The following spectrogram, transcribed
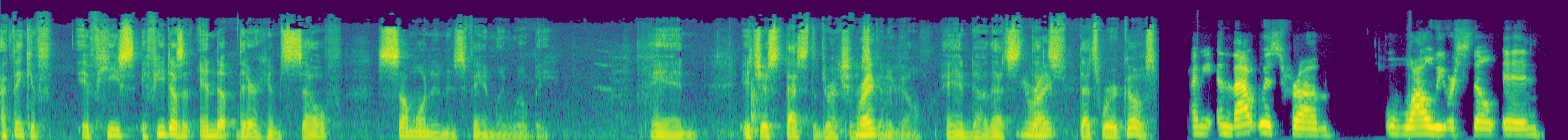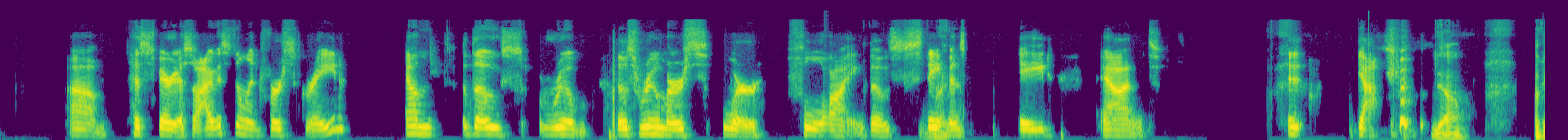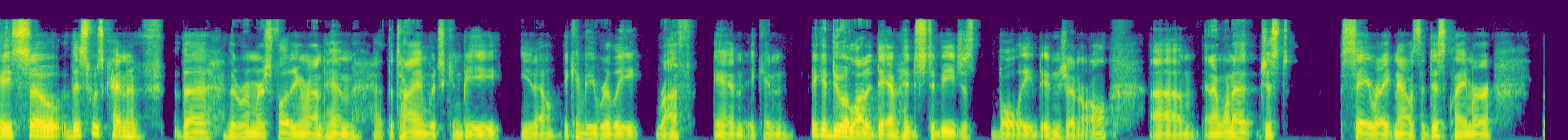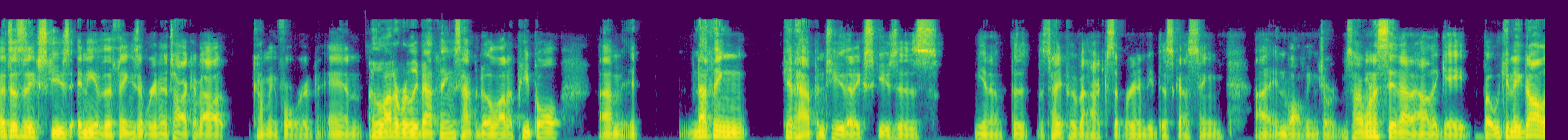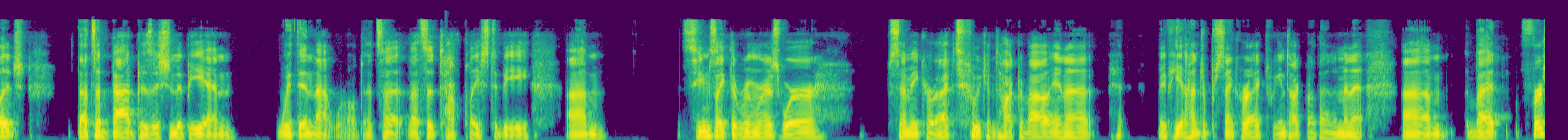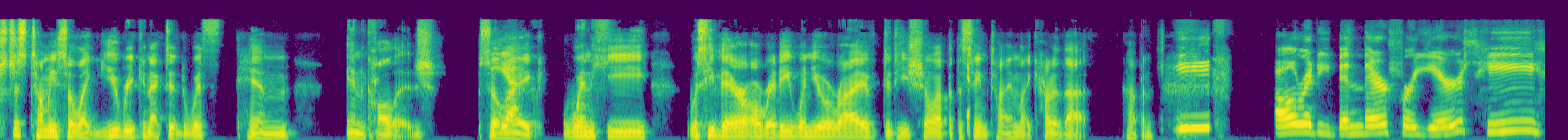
I think if if he's if he doesn't end up there himself, someone in his family will be. And it's just that's the direction right. it's going to go, and uh, that's You're that's right. that's where it goes. I mean, and that was from while we were still in um, Hesperia. So I was still in first grade, and those room those rumors were flying those statements right. made and it yeah. Yeah. Okay so this was kind of the the rumors floating around him at the time which can be you know it can be really rough and it can it can do a lot of damage to be just bullied in general. Um and i want to just say right now as a disclaimer that doesn't excuse any of the things that we're going to talk about coming forward and a lot of really bad things happen to a lot of people. Um it nothing can happen to you that excuses you know the the type of acts that we're going to be discussing uh, involving jordan. So i want to say that out of the gate but we can acknowledge that's a bad position to be in within that world. That's a that's a tough place to be. Um it seems like the rumors were semi correct we can talk about in a maybe 100% correct. We can talk about that in a minute. Um, but first just tell me so like you reconnected with him in college. So yeah. like when he was he there already when you arrived? Did he show up at the same time? Like how did that happen? He already been there for years. He,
